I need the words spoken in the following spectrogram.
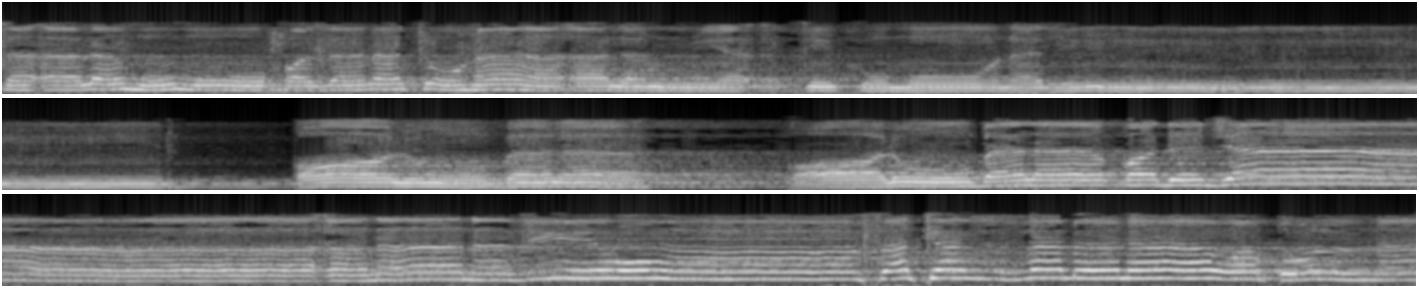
سَأَلَهُمْ خَزَنَتُهَا أَلَمْ يَأْتِكُمْ نَذِيرٌ. قَالُوا بَلَىٰ قَالُوا بَلَىٰ قَدْ جَاءَنَا نَذِيرٌ فَكَذَّبْنَا وَقُلْنَا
